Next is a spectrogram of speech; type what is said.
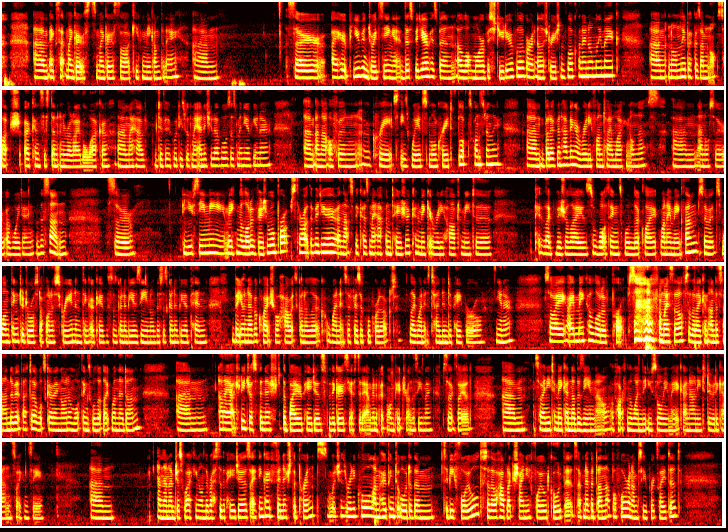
um, except my ghosts. My ghosts are keeping me company. Um, so I hope you've enjoyed seeing it. This video has been a lot more of a studio vlog or an illustration vlog than I normally make. Um, normally because I'm not such a consistent and reliable worker. Um, I have difficulties with my energy levels, as many of you know um, and that often creates these weird small creative blocks constantly. Um, but I've been having a really fun time working on this. um, and also avoiding the sun. So you see me making a lot of visual props throughout the video, and that's because my aphantasia can make it really hard for me to like visualize what things will look like when I make them. So it's one thing to draw stuff on a screen and think, okay, this is going to be a zine or this is going to be a pin, but you're never quite sure how it's going to look when it's a physical product, like when it's turned into paper or, you know. So I, I make a lot of props for myself so that I can understand a bit better what's going on and what things will look like when they're done. Um, and I actually just finished the bio pages for the ghost yesterday. I'm going to put them on Patreon this evening. I'm so excited. Um, so I need to make another zine now, apart from the one that you saw me make. I now need to do it again so I can see. Um, and then I'm just working on the rest of the pages. I think I finished the prints, which is really cool. I'm hoping to order them to be foiled, so they'll have like shiny foiled gold bits. I've never done that before, and I'm super excited.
